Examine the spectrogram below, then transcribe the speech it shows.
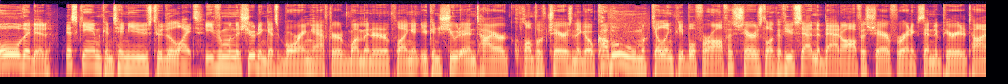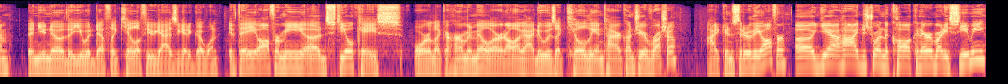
Oh, they did. This game continues to delight. Even when the shooting gets boring after one minute of playing it, you can shoot an entire clump of chairs and they go kaboom! Killing people for office chairs. Look, if you sat in a bad office chair for an extended period of time, then you know that you would definitely kill a few guys to get a good one. If they offer me a Steelcase or like a Herman Miller and all I gotta do is like kill the entire country of Russia, I'd consider the offer. Uh, yeah, hi, just joined the call. Can everybody see me?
